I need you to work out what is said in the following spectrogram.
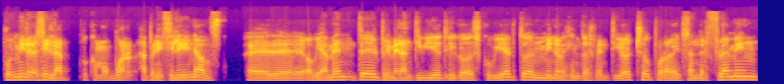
Pues mira, sí, la, como bueno, la penicilina, eh, obviamente, el primer antibiótico descubierto en 1928 por Alexander Fleming,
